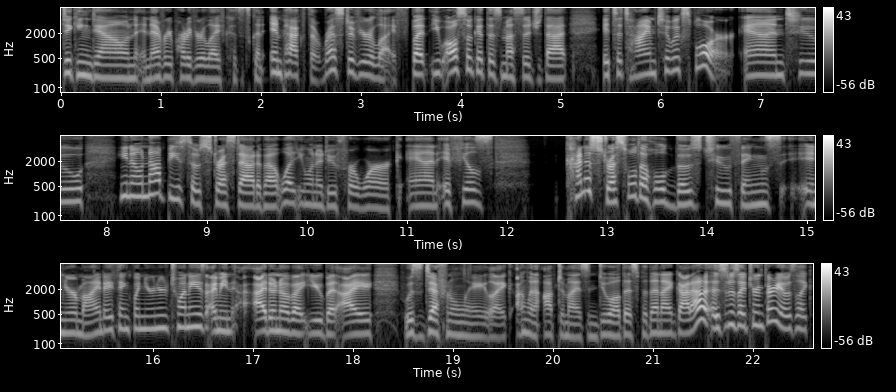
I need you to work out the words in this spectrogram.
digging down in every part of your life because it's going to impact the rest of your life. But you also get this message that it's a time to explore and to, you know, not be so stressed out about what you want to do for work. And it feels kind of stressful to hold those two things in your mind, I think, when you're in your 20s. I mean, I don't know about you, but I was definitely like, I'm going to optimize and do all this. But then I got out, as soon as I turned 30, I was like,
